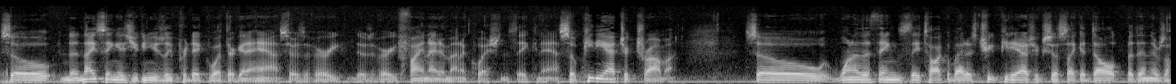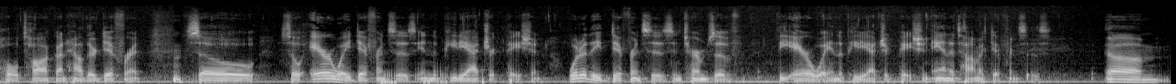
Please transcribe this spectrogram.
So the nice thing is you can usually predict what they're going to ask. There's a very there's a very finite amount of questions they can ask. So pediatric trauma. So one of the things they talk about is treat pediatrics just like adult, but then there's a whole talk on how they're different. so so airway differences in the pediatric patient. What are the differences in terms of the airway in the pediatric patient? Anatomic differences. Um,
